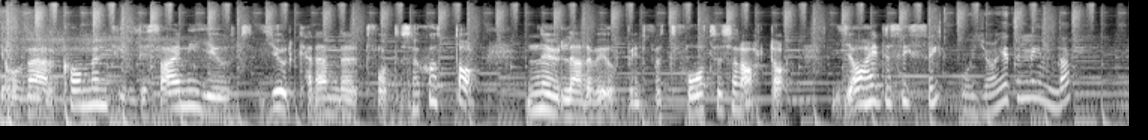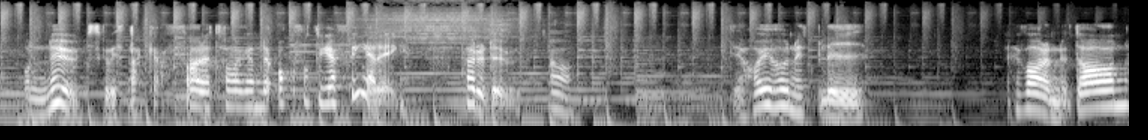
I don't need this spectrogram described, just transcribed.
Hej och välkommen till Designing Youth julkalender 2017. Nu laddar vi upp inför 2018. Jag heter Sissi Och jag heter Linda. och nu ska vi snacka företagande och fotografering. Hörru du, Ja, det har ju hunnit bli, hur var det nu, dagen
